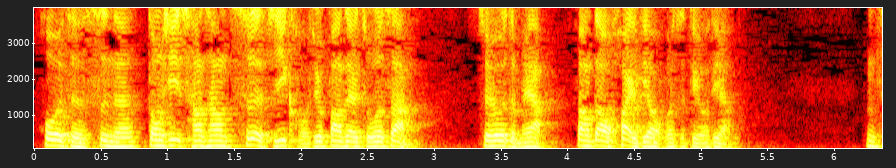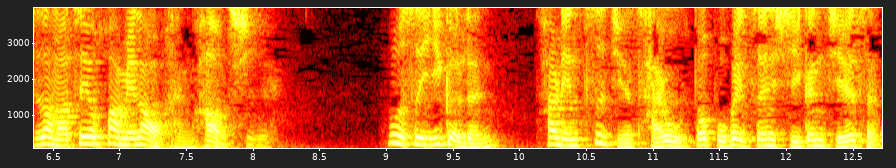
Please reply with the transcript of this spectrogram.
或者是呢，东西常常吃了几口就放在桌上，最后怎么样？放到坏掉或是丢掉。你知道吗？这些画面让我很好奇。若是一个人，他连自己的财物都不会珍惜跟节省，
